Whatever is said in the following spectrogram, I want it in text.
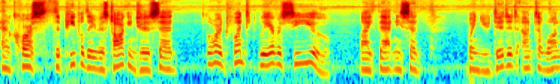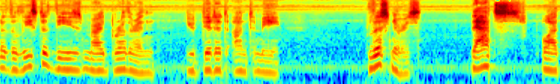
And of course, the people that he was talking to said, Lord, when did we ever see you like that? And he said, When you did it unto one of the least of these, my brethren, you did it unto me. Listeners, that's what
